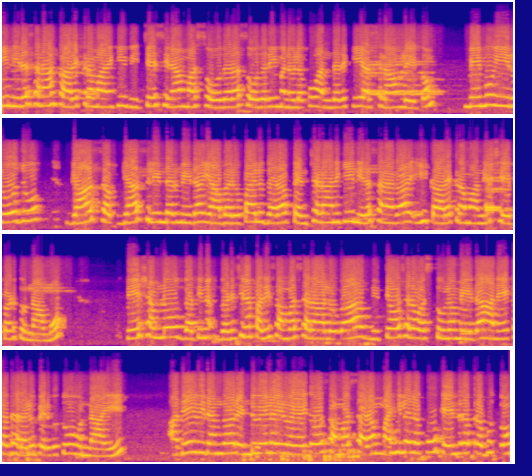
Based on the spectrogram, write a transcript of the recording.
ఈ నిరసన కార్యక్రమానికి విచ్చేసిన మా సోదర సోదరి మనులకు అందరికీ అస్సలం లేకం. మేము ఈ రోజు గ్యాస్ గ్యాస్ సిలిండర్ మీద యాభై రూపాయలు ధర పెంచడానికి నిరసనగా ఈ కార్యక్రమాన్ని చేపడుతున్నాము. దేశంలో గతిన గడిచిన పది సంవత్సరాలుగా నిత్యావసర వస్తువుల మీద అనేక ధరలు పెరుగుతూ ఉన్నాయి. అదే విధంగా రెండు వేల ఇరవై ఐదవ సంవత్సరం మహిళలకు కేంద్ర ప్రభుత్వం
